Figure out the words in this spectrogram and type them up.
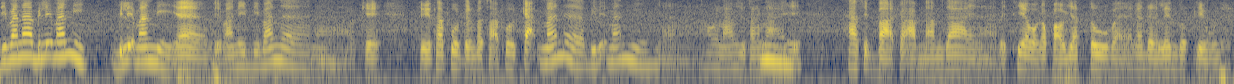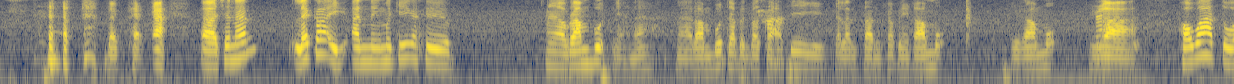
di mana bilik mani bilik mani อ่า bilik mani di mana นะโอเคหรือถ้าพูดเป็นภาษาพูดกะมันเนอบิเลมันนี่อ่าห้องน้ำอยู่ทางไหนห้าสิบาทก็อาบน้ำได้นะไปเที่ยวเอากระเป๋ายัดตู้ไปแล้วก็เดินเล่นตัวปลิวเลย แบ็คแพคอะอ่าฉะนั้นและก็อีกอันหนึ่งเมื่อกี้ก็คืออ่ารัมบุตเนี่ยนะนะรัมบุตถ้าเป็นภาษาที่กาลันตันก็เป็นรามุรามุราเพราะว่าตัว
